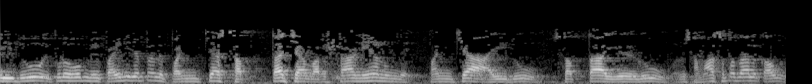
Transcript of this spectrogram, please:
ఐదు ఇప్పుడు మీ పైన చెప్పండి పంచ సప్త చ వర్షాణి అని ఉంది పంచ ఐదు సప్త ఏడు అవి సమాస పదాలు కావు.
